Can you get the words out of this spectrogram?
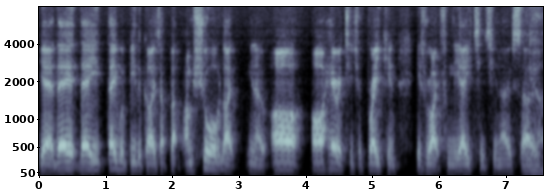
yeah, they they they would be the guys up. But I'm sure, like you know, our our heritage of breaking is right from the '80s, you know. So Yeah.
